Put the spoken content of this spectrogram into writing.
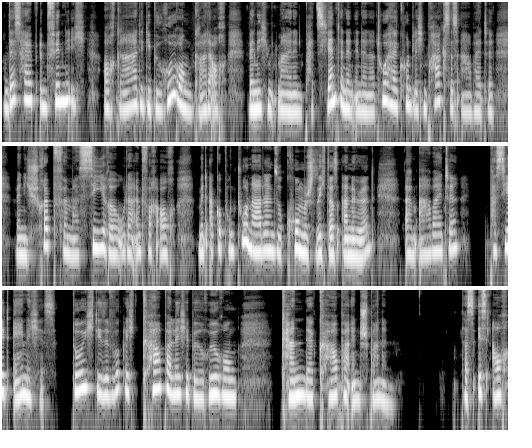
Und deshalb empfinde ich auch gerade die Berührung, gerade auch wenn ich mit meinen Patientinnen in der naturheilkundlichen Praxis arbeite, wenn ich schröpfe, massiere oder einfach auch mit Akupunkturnadeln, so komisch sich das anhört, ähm, arbeite, passiert ähnliches. Durch diese wirklich körperliche Berührung kann der Körper entspannen. Das ist auch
